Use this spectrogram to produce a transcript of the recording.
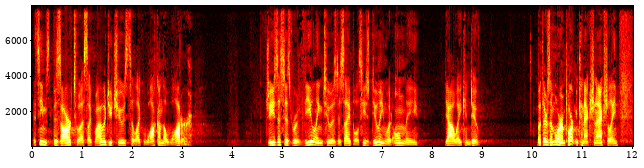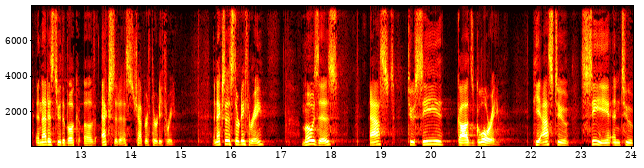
It seems bizarre to us. Like, why would you choose to like walk on the water? Jesus is revealing to his disciples he's doing what only Yahweh can do. But there's a more important connection, actually, and that is to the book of Exodus, chapter 33. In Exodus 33, Moses asked to see God's glory. He asked to see and to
